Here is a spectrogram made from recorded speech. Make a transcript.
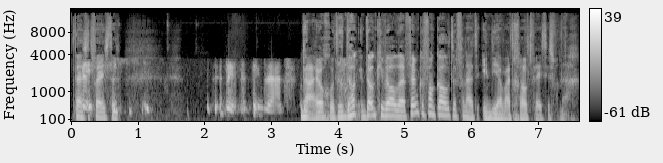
Tijdens het feesten. nee, inderdaad. Nou, heel goed. Dank, dankjewel uh, Femke van Koten vanuit India, waar het groot feest is vandaag.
